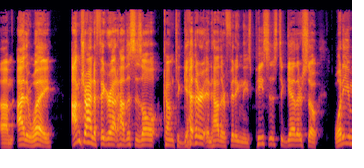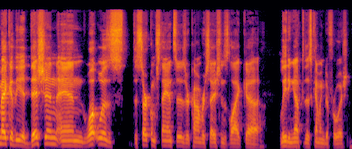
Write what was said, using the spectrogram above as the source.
Um, either way, I'm trying to figure out how this has all come together and how they're fitting these pieces together. So, what do you make of the addition and what was the circumstances or conversations like uh, leading up to this coming to fruition?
